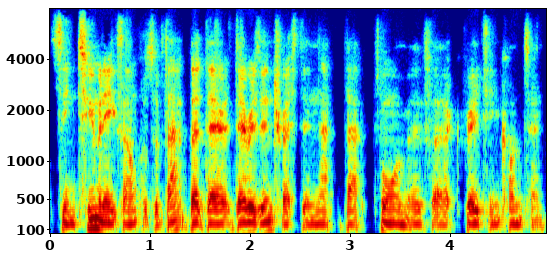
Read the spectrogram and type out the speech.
seen too many examples of that, but there there is interest in that that form of uh, creating content.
